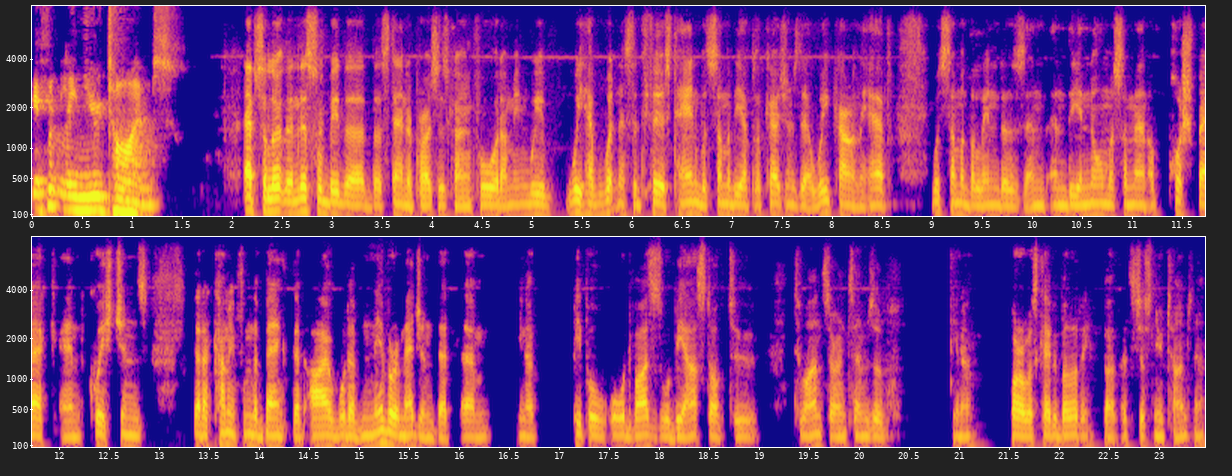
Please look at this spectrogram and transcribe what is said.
definitely new times. Absolutely, and this will be the, the standard process going forward. I mean, we we have witnessed it firsthand with some of the applications that we currently have with some of the lenders, and and the enormous amount of pushback and questions that are coming from the bank that I would have never imagined that um, you know people or advisors would be asked of to to answer in terms of you know borrower's capability. But it's just new times now.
